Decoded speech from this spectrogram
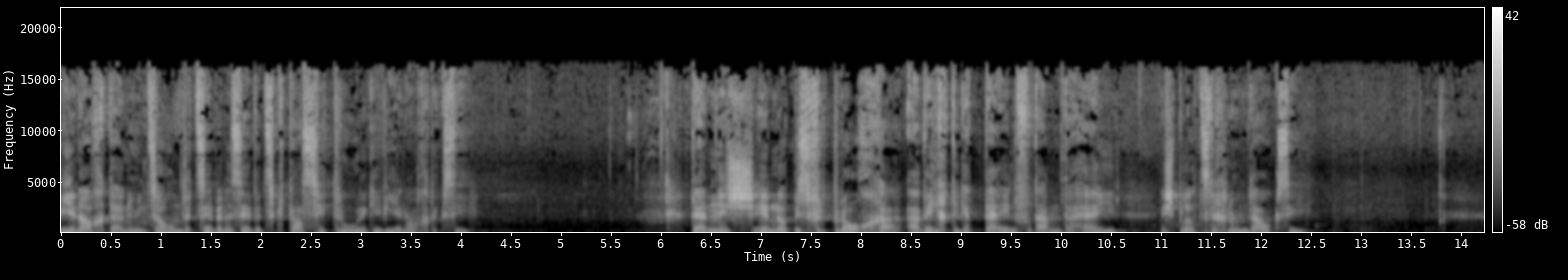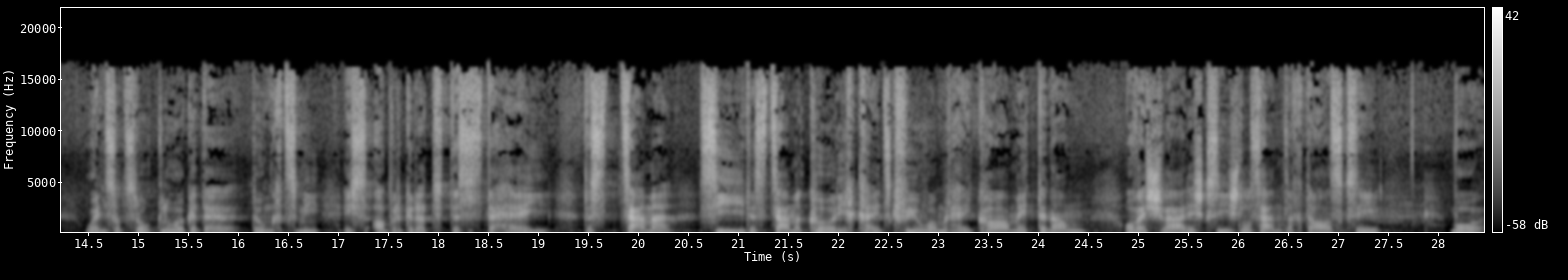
Weihnachten 1977, das waren traurige Weihnachten. Dann ist irgendetwas verbrochen. Ein wichtiger Teil von dem daheim ist plötzlich nicht mehr da gewesen. Und wenn ich so zurückschaue, dann denkt es mir, ist es aber gerade das Daheim, das Zusammensein, das Zusammengehörigkeitsgefühl, das wir hatten miteinander, auch wenn es schwer war, schlussendlich das was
